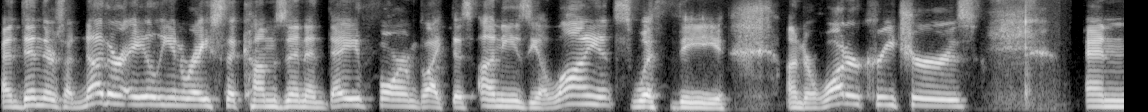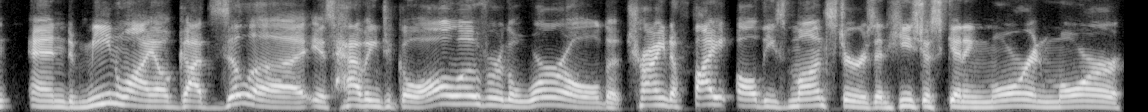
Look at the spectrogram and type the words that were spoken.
And then there's another alien race that comes in and they formed like this uneasy alliance with the underwater creatures. And and meanwhile godzilla is having to go all over the world trying to fight all these monsters and he's just getting more and more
